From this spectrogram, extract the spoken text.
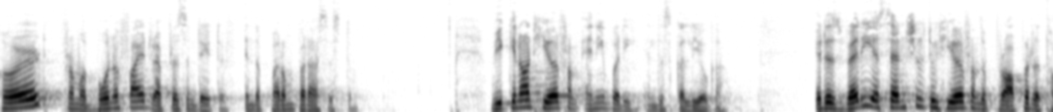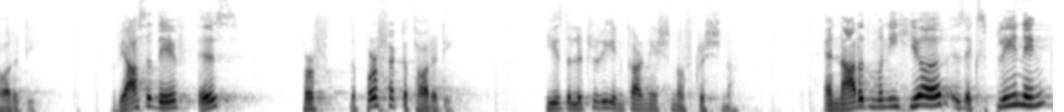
heard from a bona fide representative in the parampara system. We cannot hear from anybody in this Kali Yuga. It is very essential to hear from the proper authority. Vyasadev is perf- the perfect authority. He is the literary incarnation of Krishna. And Narad Muni here is explaining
